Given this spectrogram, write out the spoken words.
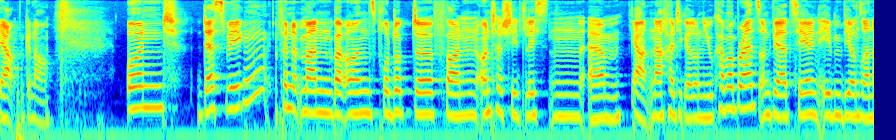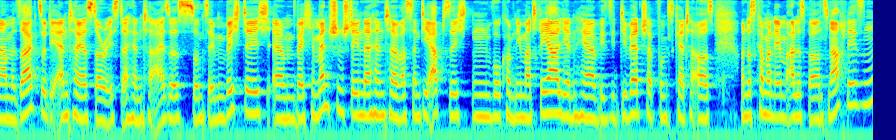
ja, genau. Und deswegen findet man bei uns Produkte von unterschiedlichsten, ähm, ja, nachhaltigeren Newcomer-Brands und wir erzählen eben, wie unser Name sagt, so die entire Stories dahinter. Also es ist uns eben wichtig, ähm, welche Menschen stehen dahinter, was sind die Absichten, wo kommen die Materialien her, wie sieht die Wertschöpfungskette aus und das kann man eben alles bei uns nachlesen.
